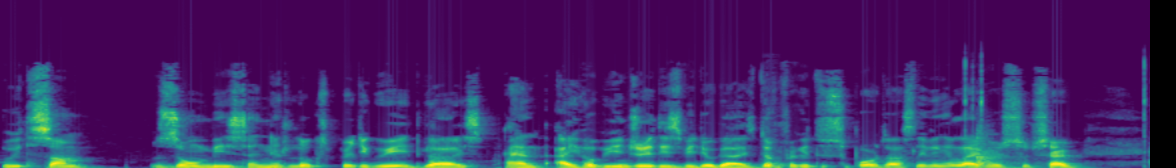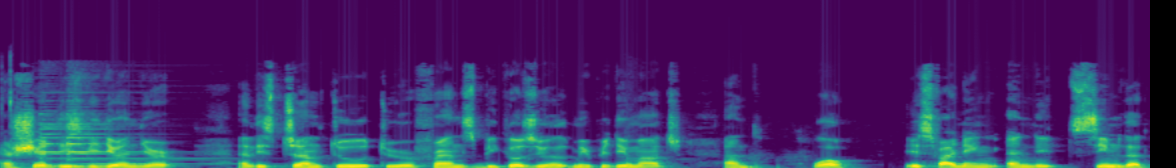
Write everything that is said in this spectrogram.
with some zombies and it looks pretty great guys. And i hope you enjoyed this video guys. Don't forget to support us leaving a like or subscribe and share this video and your and this channel too to your friends because you help me pretty much. And whoa it's fighting and it seems that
